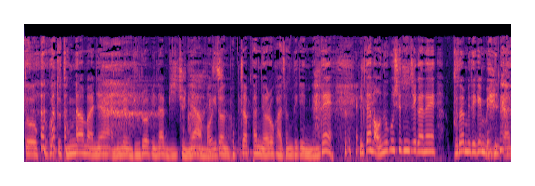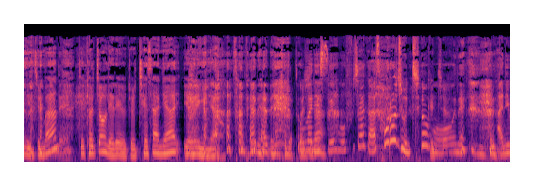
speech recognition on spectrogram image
또- 그것도 동남아냐 아니면 유럽이나 미주냐 아, 뭐 이런 그렇죠. 복잡한 여러 과정들이 있는데 일단 어느 곳이든지 간에 부담이 되긴 매일 아니지만 네. 이제 결정을 내려야죠. 제사냐 여행이냐 선택을 해야 될돈 많이 것이다. 쓰면 뭐 후자가 서로 좋죠, 뭐. 그렇죠. 네. 아니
